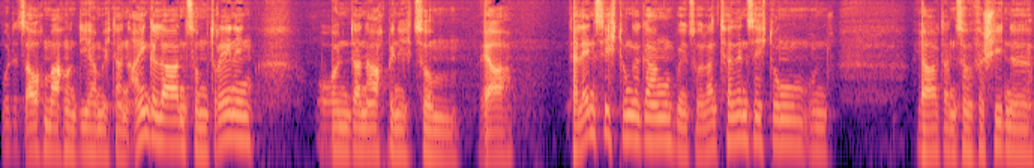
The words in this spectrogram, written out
wollte es auch machen. Die haben mich dann eingeladen zum Training und danach bin ich zum ja, Talentsichtung gegangen, bin zur Talentsichtung und ja, dann zu verschiedene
